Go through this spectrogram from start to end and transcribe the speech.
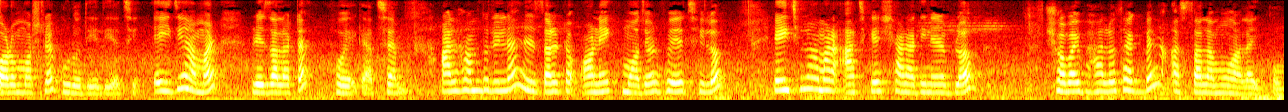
গরম মশলার গুঁড়ো দিয়ে দিয়েছি। এই যে আমার রেজালাটা হয়ে গেছে। আলহামদুলিল্লাহ, রেজাল্টটা অনেক মজার হয়েছিল। এই ছিল আমার আজকের সারাদিনের ব্লগ। সবাই ভালো থাকবেন। আসসালামু আলাইকুম।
